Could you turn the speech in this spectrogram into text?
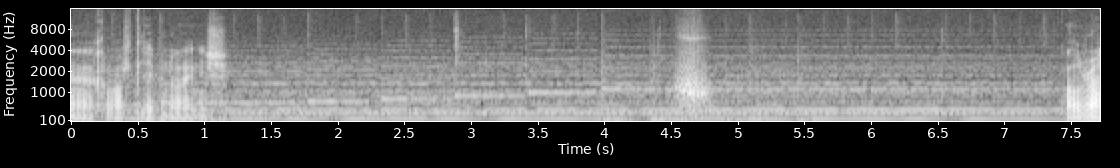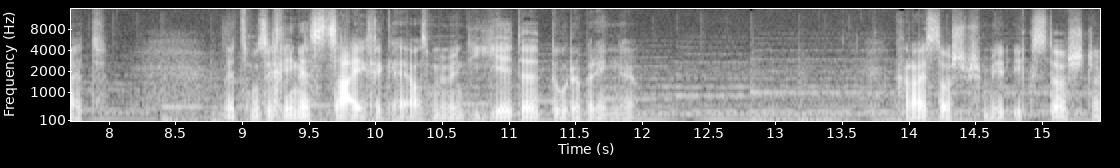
Ja, ich warte lieber noch einmal. Alright. Jetzt muss ich ihnen ein Zeichen geben, also wir müssen jeden durchbringen. Kreistaste ist mir X-Taste.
